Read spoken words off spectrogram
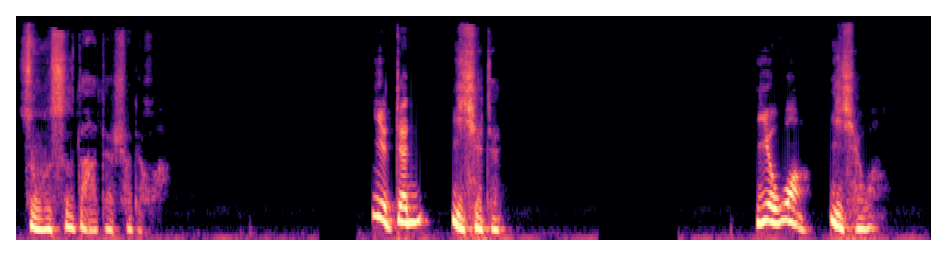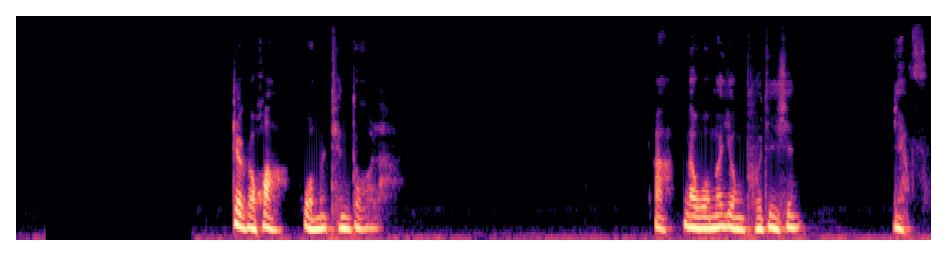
祖师大德说的话：“一真一切真，一妄一切妄。”这个话我们听多了啊，那我们用菩提心念佛，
